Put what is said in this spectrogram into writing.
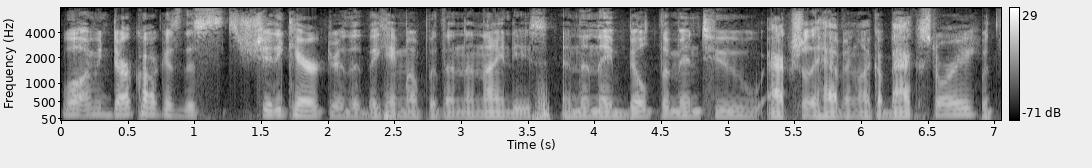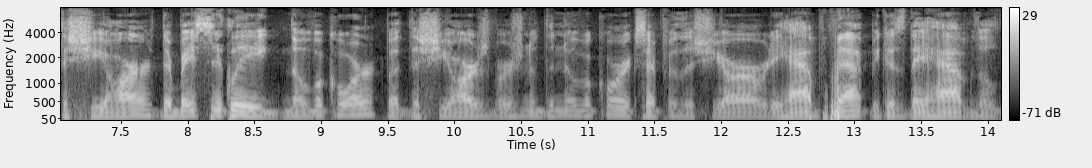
Well, I mean, Darkhawk is this shitty character that they came up with in the 90s, and then they built them into actually having like a backstory with the Shi'ar. They're basically Nova Corps, but the Shi'ar's version of the Nova Corps, except for the Shi'ar already have that because they have the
